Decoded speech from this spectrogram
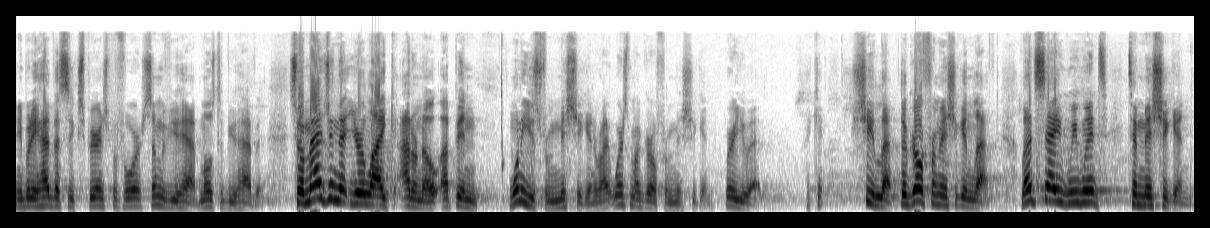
Anybody had this experience before? Some of you have. Most of you haven't. So imagine that you're like, I don't know, up in, one of you is from Michigan, right? Where's my girl from Michigan? Where are you at? She left. The girl from Michigan left. Let's say we went to Michigan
